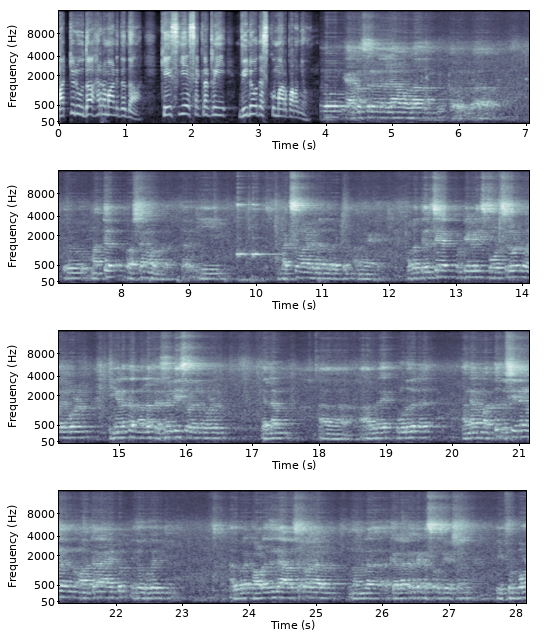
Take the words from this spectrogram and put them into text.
മറ്റൊരു ഉദാഹരണമാണിതെന്ന് K C A secretary Vinod S Kumar പറഞ്ഞു ഒരു മറ്റ് പ്രശ്നങ്ങളുണ്ട്. ഈ ഡ്രഗ്സുമായിട്ട് ബന്ധപ്പെട്ടും അങ്ങനെയൊക്കെ. അപ്പോൾ തീർച്ചയായും കുട്ടികൾ ഈ സ്പോർട്സിലോട്ട് വരുമ്പോഴും ഇങ്ങനത്തെ നല്ല ഫെസിലിറ്റീസ് വരുമ്പോഴും എല്ലാം അവരെ കൂടുതൽ അങ്ങനെ മറ്റ് ദുശീലങ്ങളിൽ നിന്ന് മാറ്റാനായിട്ടും ഇത് ഉപകരിക്കും അതുപോലെ കോളേജിന്റെ ആവശ്യപ്രകാരം നമ്മുടെ കേരള ക്രിക്കറ്റ് അസോസിയേഷൻ ഈ ഫുട്ബോൾ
